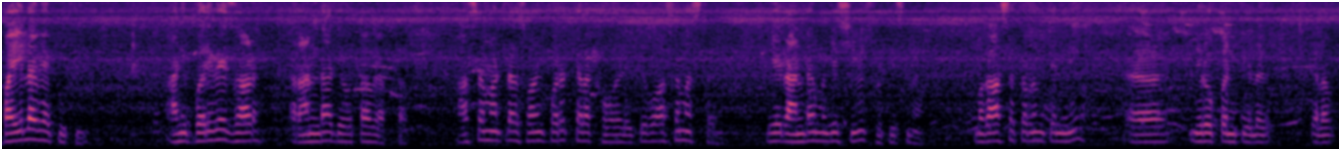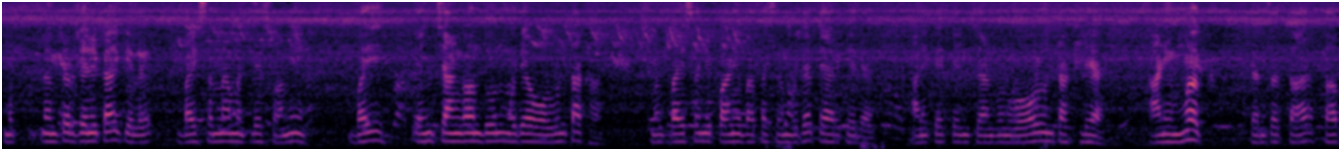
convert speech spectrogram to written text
बाईला व्यापिती. आणि बरवे झाड रांडा देवता व्यापतात. असं म्हटलं स्वामी परत त्याला खवळले की बुवा असं नसतं. हे रांडा म्हणजे शिवीच होतीच ना. मग असं करून त्यांनी निरोपण निरूपण केलं. त्याला मग नंतर त्याने काय केलं? बाईसांना म्हटले स्वामी बाई यांच्या अंगावर दोन मोद्या वाळून टाका. मग बायसांनी पाणी भाताच्या मुद्या तयार केल्या आणि ते त्यांच्या अंगून वळून टाकल्या. आणि मग त्यांचा ता ताप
